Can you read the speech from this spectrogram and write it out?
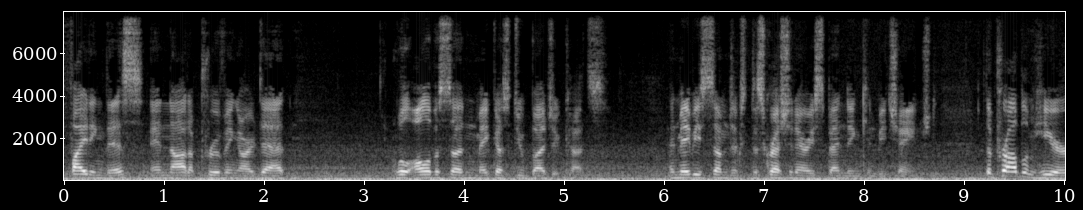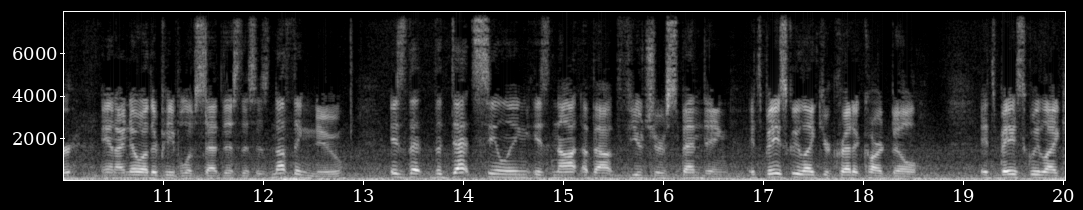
fighting this and not approving our debt will all of a sudden make us do budget cuts. And maybe some discretionary spending can be changed. The problem here, and I know other people have said this, this is nothing new, is that the debt ceiling is not about future spending. It's basically like your credit card bill. It's basically like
